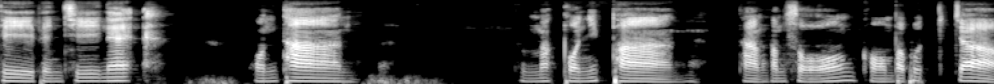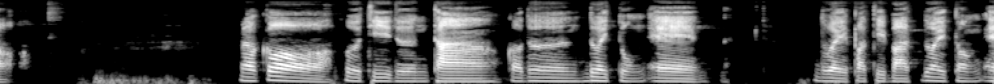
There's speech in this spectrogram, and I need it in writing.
ที่เป็นชี้แนะหนทางถึงมรรคผลนิพพานตามคำสอนของพระพุทธเจ้า แล้วก็ผู้ที่เดินทางก็เดินด้วยตรงเองด้วยปฏิบัติด้วยตรงเอ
